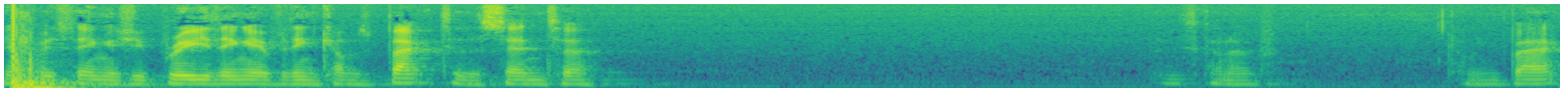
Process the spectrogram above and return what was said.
Everything, as you're breathing, everything comes back to the center. It's kind of coming back,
